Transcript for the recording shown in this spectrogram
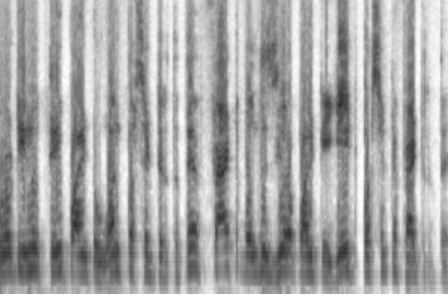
protein three point one percent ಇರ್ತದೆ. ಫ್ಯಾಟ್ ಬಂದು zero point eight percent fat ಇರುತ್ತೆ.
